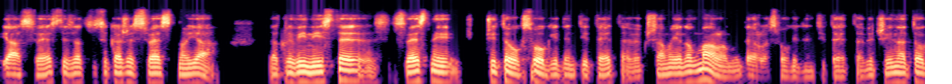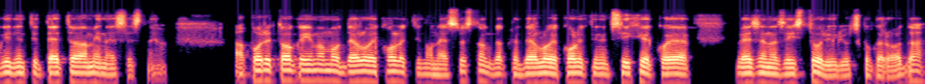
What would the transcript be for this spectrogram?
ja svesti, zato se kaže svesno ja. Dakle, vi niste svesni čitavog svog identiteta, već samo jednog malog dela svog identiteta. Većina tog identiteta vam je nesvesna. Jel? a pored toga imamo delove kolektivno nesvesnog, dakle delove kolektivne psihe koja je vezana za istoriju ljudskog roda,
